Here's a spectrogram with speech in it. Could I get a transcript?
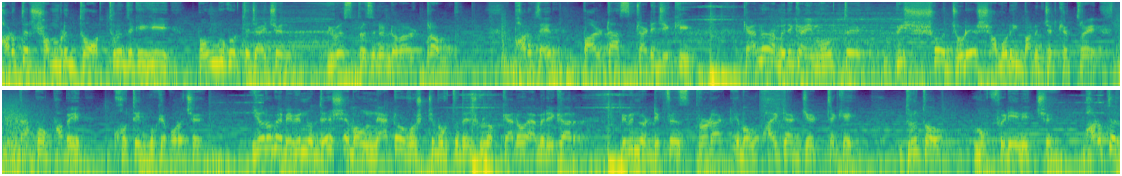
ভারতের সমৃদ্ধ অর্থনীতিকে কি পঙ্গু করতে চাইছেন ইউএস প্রেসিডেন্ট ডোনাল্ড ট্রাম্প ভারতের পাল্টা স্ট্র্যাটেজি কি? কেন আমেরিকা এই মুহূর্তে বিশ্ব জুড়ে সামরিক বাণিজ্যের ক্ষেত্রে ব্যাপকভাবে ক্ষতির মুখে পড়েছে? ইউরোপে বিভিন্ন দেশ এবং ন্যাটো গোষ্ঠীভুক্ত দেশগুলো কেন আমেরিকার বিভিন্ন ডিফেন্স প্রোডাক্ট এবং ফাইটার জেট থেকে দ্রুত মুখ ফিরিয়ে নিচ্ছে। ভারতের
